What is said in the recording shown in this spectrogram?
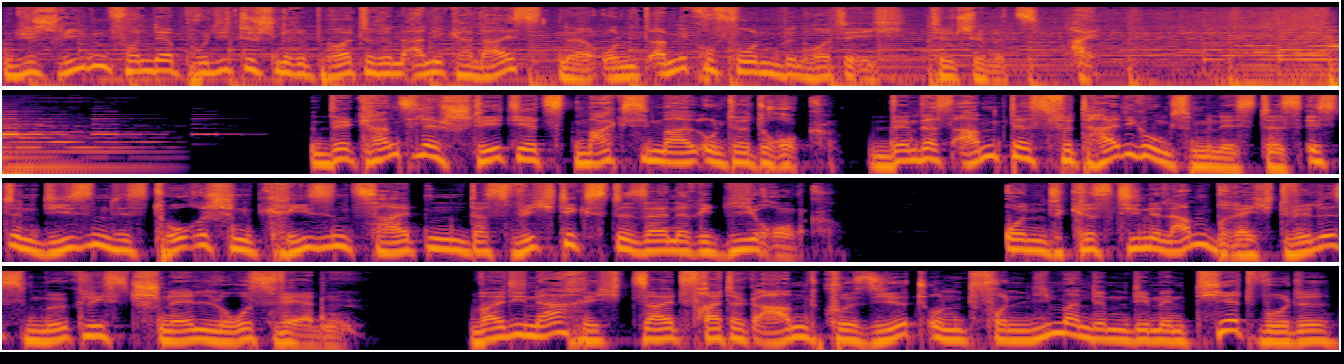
Geschrieben von der politischen Reporterin Annika Leistner und am Mikrofon bin heute ich, Til Schewitz. Hi. Der Kanzler steht jetzt maximal unter Druck, denn das Amt des Verteidigungsministers ist in diesen historischen Krisenzeiten das wichtigste seiner Regierung. Und Christine Lambrecht will es möglichst schnell loswerden. Weil die Nachricht seit Freitagabend kursiert und von niemandem dementiert wurde,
